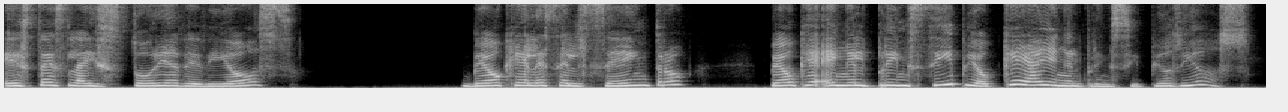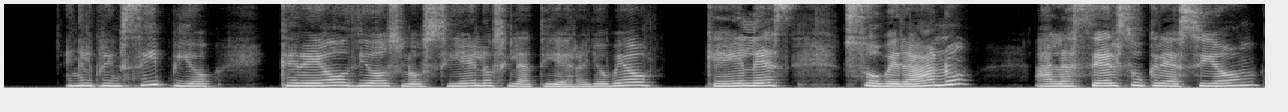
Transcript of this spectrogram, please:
esta es la historia de Dios. Veo que Él es el centro. Veo que en el principio, ¿qué hay en el principio? Dios. En el principio creó Dios los cielos y la tierra. Yo veo que Él es soberano al hacer su creación.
